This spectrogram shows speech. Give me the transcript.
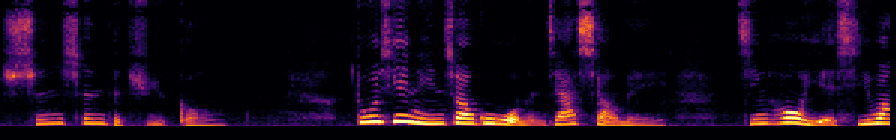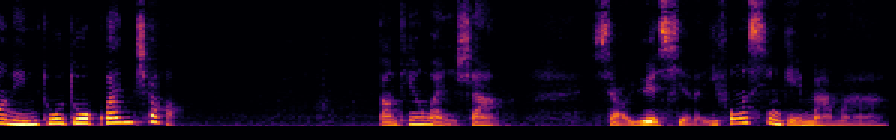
深深的鞠躬。多谢您照顾我们家小梅，今后也希望您多多关照。当天晚上，小月写了一封信给妈妈：“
